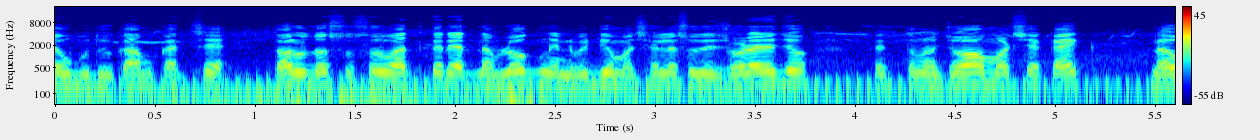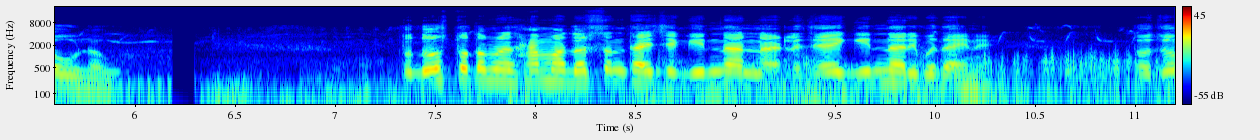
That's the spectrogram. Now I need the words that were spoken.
એવું બધું કામકાજ છે. ચાલો દોસ્તો, શરૂઆત કરીએ આજના બ્લોગની વિડીયોમાં. છેલ્લે સુધી જોડાઈ રહેજો. તમને જોવા મળશે કંઈક નવું નવું. તો દોસ્તો, તમને સામા દર્શન થાય છે ગિરનારના, એટલે જય ગિરનારી બધાને તો જો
